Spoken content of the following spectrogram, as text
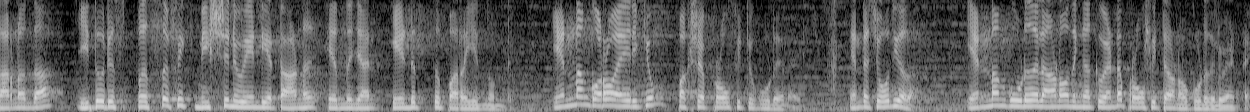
കാരണം എന്താ? ഇതൊരു സ്പെസിഫിക് നിഷിന് വേണ്ടിയിട്ടാണ് എന്ന് ഞാൻ എടുത്തു പറയുന്നുണ്ട്. എണ്ണം കുറവായിരിക്കും പക്ഷേ പ്രോഫിറ്റ് കൂടുതലായിരിക്കും. എന്റെ ചോദ്യം അതാ. എണ്ണം കൂടുതലാണോ നിങ്ങൾക്ക് വേണ്ട പ്രോഫിറ്റ് ആണോ കൂടുതൽ വേണ്ടേ?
